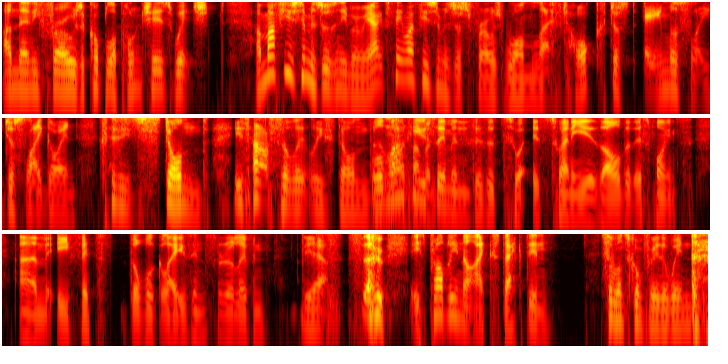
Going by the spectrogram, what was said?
And then he throws a couple of punches, which. And Matthew Simmonds doesn't even react. I think Matthew Simmonds just throws one left hook, just aimlessly, just like going because he's just stunned. He's absolutely stunned. Well, Matthew. Simmonds is a tw- is 20 years old at this point, and he fits double glazing for a living. yeah, So he's probably not expecting someone's come through the window.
